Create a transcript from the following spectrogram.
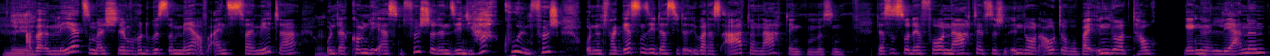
Nee, Aber im nee. Meer zum Beispiel, du bist im Meer auf 1, 2 Meter ja. und da kommen die ersten Fische, dann sehen die, ach cool, ein Fisch und dann vergessen sie, dass sie da über das Atmen nachdenken müssen. Das ist so der Vor- und Nachteil zwischen Indoor und Outdoor, wobei Indoor-Tauchgänge lernen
